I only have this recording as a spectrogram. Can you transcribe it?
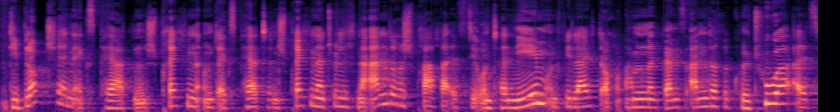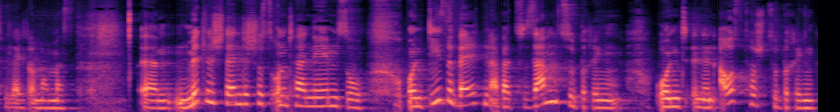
die Blockchain-Experten sprechen und Expertinnen sprechen natürlich eine andere Sprache als die Unternehmen und vielleicht auch haben eine ganz andere Kultur als vielleicht auch nochmals ähm, ein mittelständisches Unternehmen, so. Und diese Welten aber zusammenzubringen und in den Austausch zu bringen,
